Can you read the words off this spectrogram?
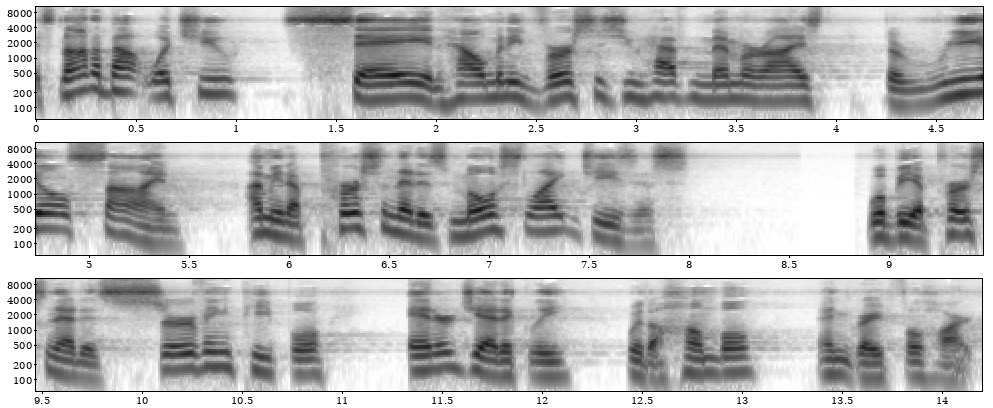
It's not about what you say and how many verses you have memorized. The real sign, I mean, a person that is most like Jesus will be a person that is serving people energetically with a humble and grateful heart.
